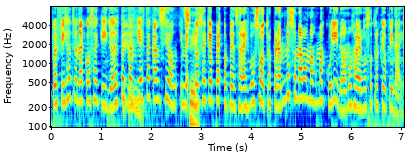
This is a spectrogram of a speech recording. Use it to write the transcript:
Pues fíjate una cosa aquí, yo después cambié esta canción y me- Sí. no sé qué pe- pensaráis vosotros, pero a mí me sonaba más masculino. Vamos a ver vosotros qué opináis.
